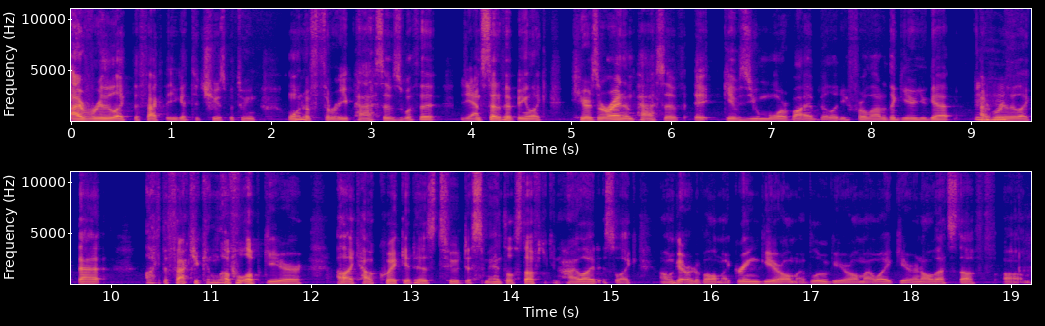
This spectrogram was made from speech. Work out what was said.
I really like the fact that you get to choose between one of three passives with it Yeah. instead of it being like here's a random passive it gives you more viability for a lot of the gear you get i Mhm. really like that i like the fact you can level up gear i like how quick it is to dismantle stuff you can highlight it so like i'll get rid of all my green gear all my blue gear all my white gear and all that stuff um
